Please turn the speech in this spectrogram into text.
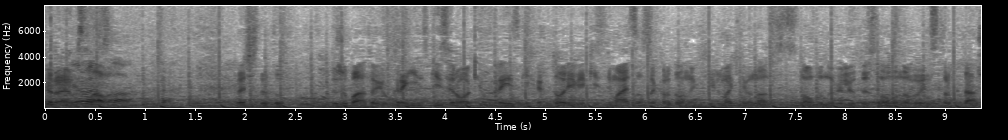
героям слава. Бачите, тут дуже багато і українських зірок, і українських акторів, які знімаються в закордонних фільмах. І у нас знову нові люди, знову новий інструктаж.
